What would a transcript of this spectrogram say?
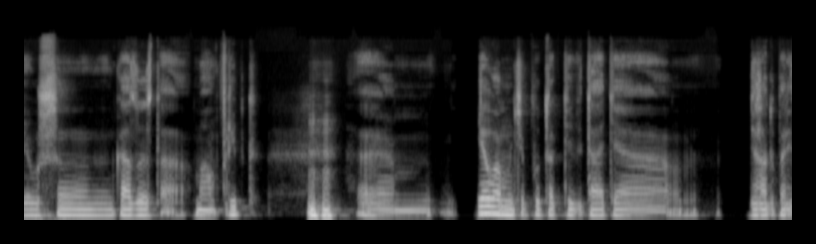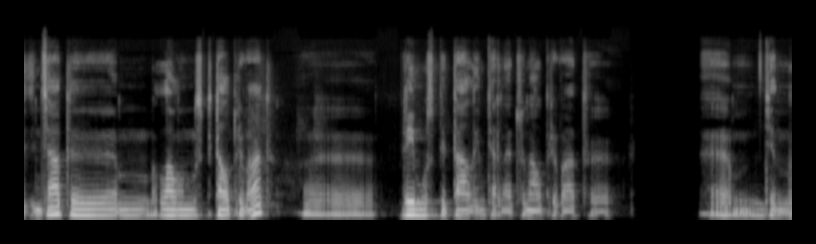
eu și în cazul ăsta m-am fript. Uh-huh. Eu am început activitatea deja după rezidențiat la un spital privat, primul spital internațional privat din,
